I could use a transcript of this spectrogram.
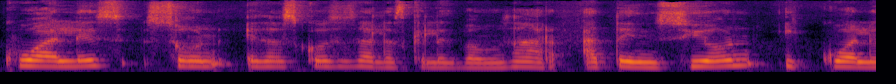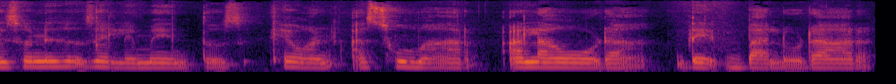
cuáles son esas cosas a las que les vamos a dar atención y cuáles son esos elementos que van a sumar a la hora de valorar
